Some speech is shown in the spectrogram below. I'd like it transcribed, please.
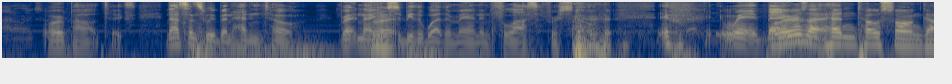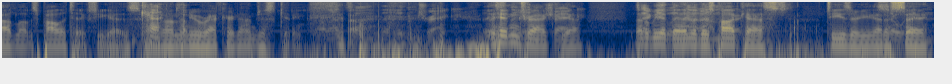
I don't think so. or politics. Not since we've been head and toe. Brett and I Right. used to be the weatherman and philosopher's stone. It went back. well there is that head and toe song god loves politics you guys God on the new record i'm just kidding Well, that's uh, the hidden track. the hidden track, yeah that'll be at the end of this the podcast teaser you gotta So say hidden.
